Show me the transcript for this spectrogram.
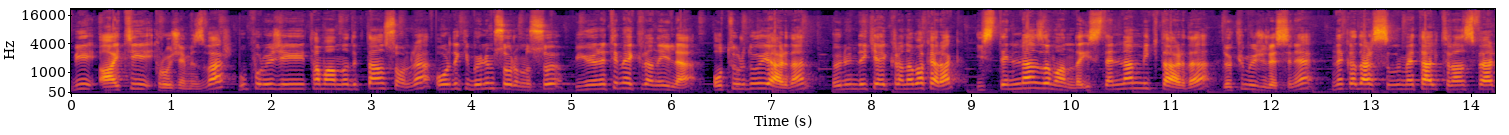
Bir IT projemiz var. Bu projeyi tamamladıktan sonra oradaki bölüm sorumlusu bir yönetim ekranıyla oturduğu yerden önündeki ekrana bakarak istenilen zamanda, istenilen miktarda döküm hücresine ne kadar sıvı metal transfer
